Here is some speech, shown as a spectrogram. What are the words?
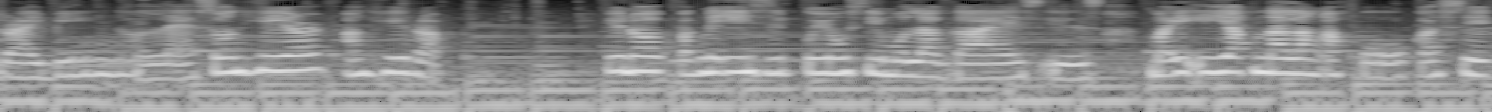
driving lesson here, ang hirap you know, pag naisip ko yung simula guys is maiiyak na lang ako kasi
